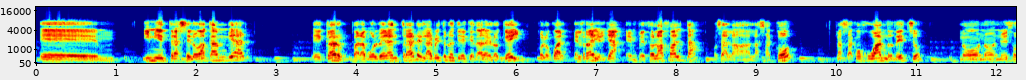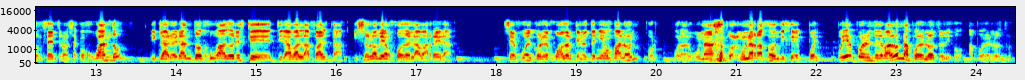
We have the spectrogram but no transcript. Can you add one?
Eh, y mientras se lo va a cambiar, eh, claro, para volver a entrar, el árbitro le tiene que dar el ok. Con lo cual, el Rayo ya empezó la falta, o sea, la, sacó, la sacó jugando, de hecho. No, no, no hizo un centro, la sacó jugando. Y claro, eran dos jugadores que tiraban la falta y solo había un jugador en la barrera. Se fue con el jugador que no tenía un balón, por, por, alguna, por alguna razón. Dije, voy, voy a por el del balón a por el otro. Dijo, a por el otro.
